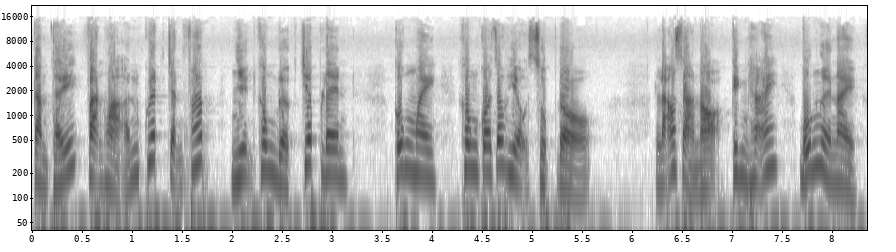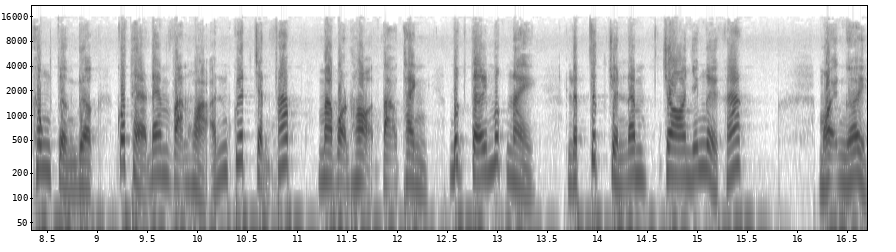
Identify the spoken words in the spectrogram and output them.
cảm thấy Vạn Hỏa ấn quyết trận pháp nhịn không được chớp lên, cũng may không có dấu hiệu sụp đổ. Lão giả nọ kinh hãi Bốn người này không tưởng được Có thể đem vạn hỏa ấn quyết trận pháp Mà bọn họ tạo thành bước tới mức này Lập tức truyền âm cho những người khác Mọi người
